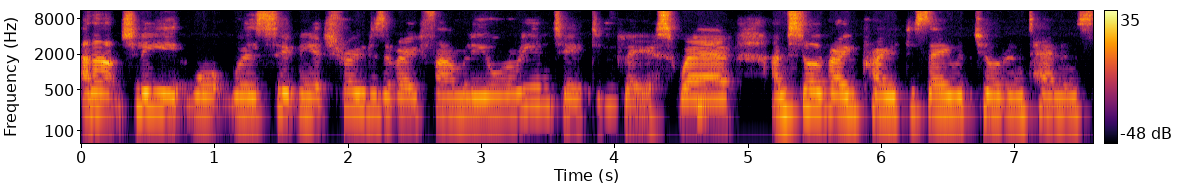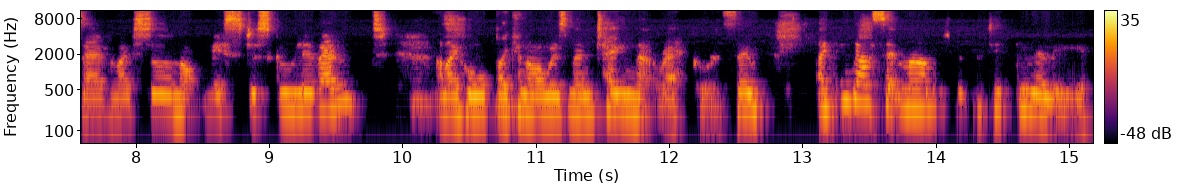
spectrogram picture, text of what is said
And actually, what was certainly at Schroders a very family orientated place where I'm still very proud to say, with children 10 and 7, I've still not missed a school event. And I hope I can always maintain that record. So I think asset management, particularly,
